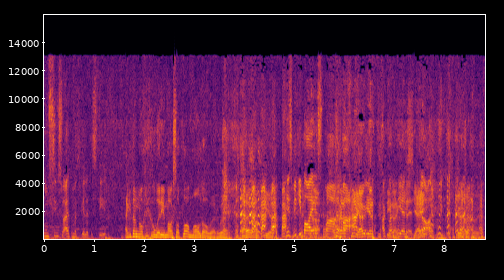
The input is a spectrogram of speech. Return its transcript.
ons sien so uit om dit vir julle te stuur. Ek het hom nog nie gehoor nie, maar ek sal klaar mal daaroor, hoor. Baie dankie. Dis bietjie biased, maar Ons gaan vir jou ek- eer te ek stuur. Dan jy ja. of dit gespeel word.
